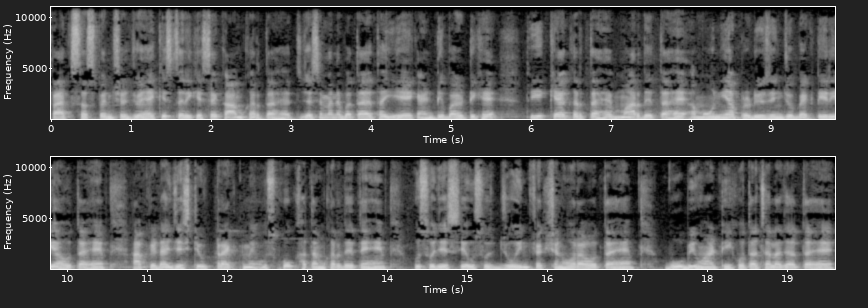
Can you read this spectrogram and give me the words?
फैक्ट सस्पेंशन जो है, किस तरीके से काम करता है? तो जैसे मैंने बताया था, ये एक एंटीबायोटिक है। तो ये क्या करता है? मार देता है। अमोनिया प्रोड्यूसिंग जो बैक्टीरिया होता है, आपके डाइजेस्टिव ट्रैक्ट में, उसको ख़त्म कर देते हैं। उस वजह से उस जो इन्फेक्शन हो रहा होता है, वो भी वहाँ ठीक होता चला जाता है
